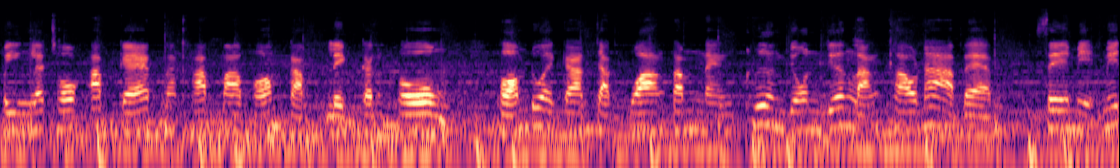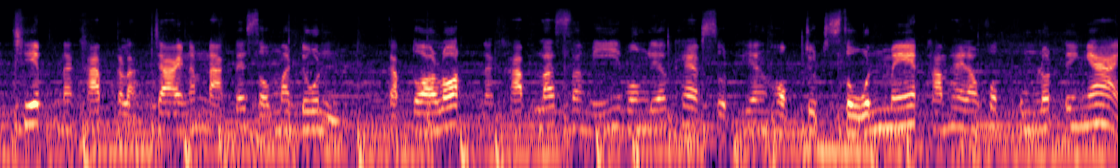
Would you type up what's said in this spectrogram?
ปริงและโชคอัพแก๊สนะครับมาพร้อมกับเหล็กกันโครงพร้อมด้วยการจัดวางตำแหน่งเครื่องยนต์เยื้องหลังคราวหน้าแบบเซมิมิดชิปนะครับกระจายน้ำหนักได้สมดุลกับตัวรถนะครับรัศมีวงเลี้ยวแคบสุดเพียง 6.0 เมตรทำให้เราควบคุมรถได้ง่าย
